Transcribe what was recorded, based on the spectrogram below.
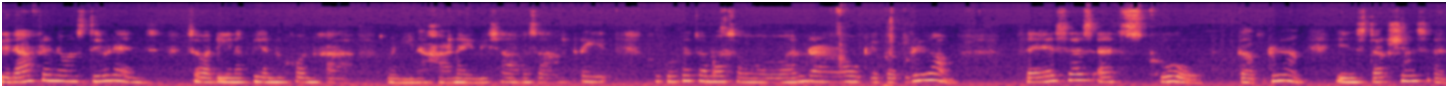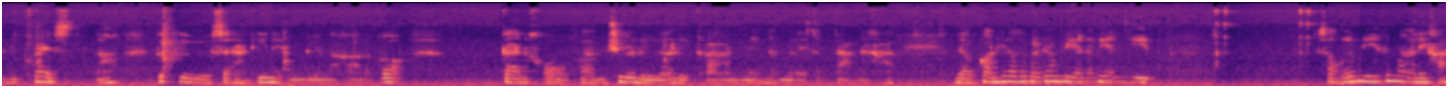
Good afternoon students สวัสดีนักเรียนทุกคนค่ะ วันนี้นะคะในวิชาภาษาอังกฤษครูก็จะมาสอนเราเกี่ยวกับเรื่อง places at school กับเรื่อง instructions and requests เนะก็คือสถานที่ในโรงเรียนนะคะ แล้วก็การขอความช่วยเหลือหรือการแนะนำอะไรต่างๆนะคะ เดี๋ยวก่อนที่เราจะไปเริ่มเรียนนักเรียนหยิบ สองเล่มนี้ขึ้นมาเลยค่ะ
